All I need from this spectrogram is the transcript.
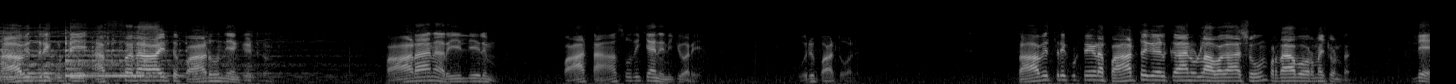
സാവിത്രിക്കുട്ടി അസലായിട്ട് പാടുമെന്ന് ഞാൻ കേട്ടിട്ടുണ്ട്. പാടാൻ അറിയില്ലേലും പാട്ട് ആസ്വദിക്കാൻ എനിക്കും അറിയാം. ഒരു പാട്ട് പാടും. സാവിത്രിക്കുട്ടിയുടെ പാട്ട് കേൾക്കാനുള്ള അവകാശവും പ്രതാപവർമ്മയ്ക്കുണ്ട് ഇല്ലേ?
